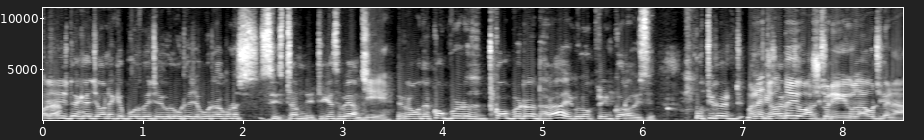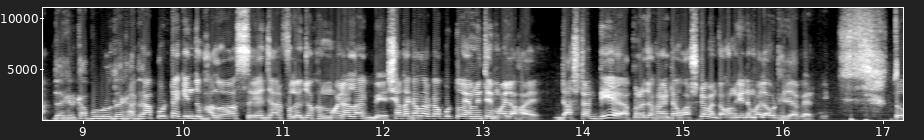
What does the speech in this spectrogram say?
করা। জিনিস দেখে যে অনেকে বলবে যে এগুলো উঠে যাবে ওঠার কোনো সিস্টেম নেই ঠিক আছে ভাইয়া? জি। এগুলো আমাদের কম্পিউটার কম্পিউটার দ্বারা এগুলো প্রিন্ট করা হয়েছে। প্রতিটা মানে যতই ওয়াশ। করি এগুলো উঠবে না। দেখেন কাপড়গুলো দেখেন কাপড়টা কিন্তু ভালো আছে যার ফলে যখন ময়লা লাগবে সাদা কালার কাপড় তো এমনিতে ময়লা হয়। ডাস্টার দিয়ে আপনারা যখন এটা ওয়াশ করবেন তখন কিন্তু ময়লা উঠে যাবে আর কি। তো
